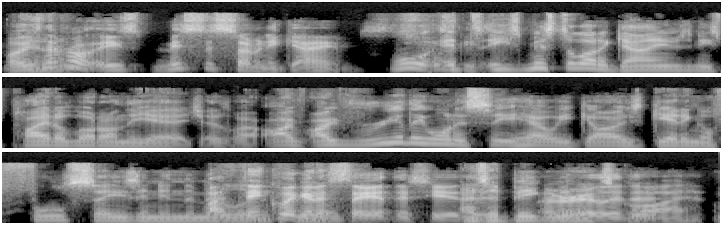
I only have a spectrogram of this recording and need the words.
Well, he's You never. He's missed so many games. Well, it's he's missed a lot of games and he's played a lot on the edge. I I really want to see how he goes getting a full season in the middle. I think we're going to see it this year as a big I really guy. I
